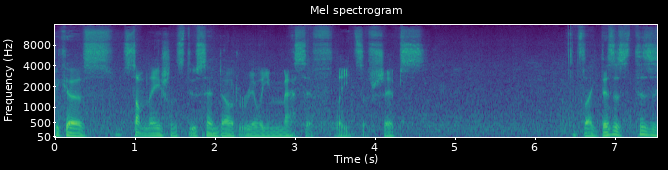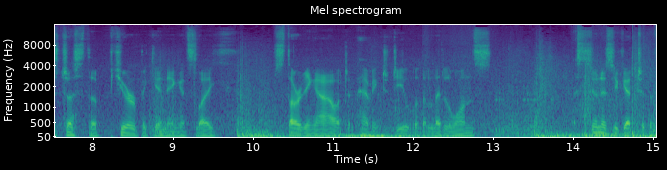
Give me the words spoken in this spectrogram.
because some nations do send out really massive fleets of ships. It's like this is this is just the pure beginning. It's like starting out and having to deal with the little ones. As soon as you get to the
